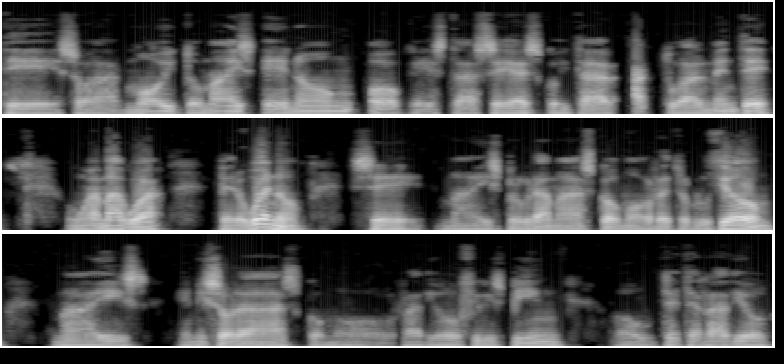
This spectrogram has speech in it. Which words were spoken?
de soar moito máis e non o que estáse a escoitar actualmente unha magua, pero bueno, se máis programas como Retrovolución, máis emisoras como Radio Filispín ou Tete Radio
